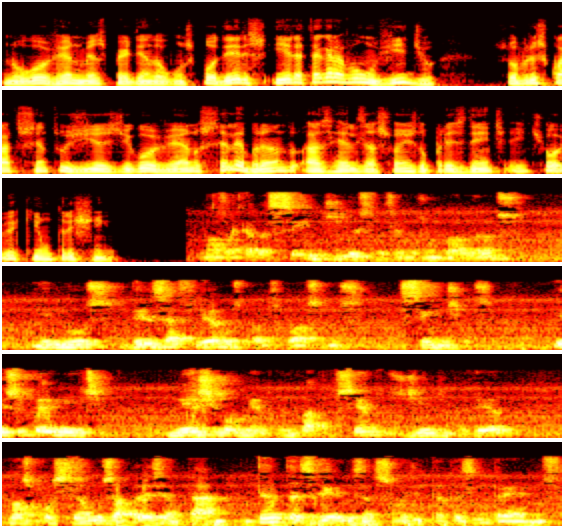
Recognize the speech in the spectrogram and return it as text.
no governo, mesmo perdendo alguns poderes. E ele até gravou um vídeo sobre os 400 dias de governo, celebrando as realizações do presidente. A gente ouve aqui um trechinho. Nós, a cada 100 dias, fazemos um balanço e nos desafiamos para os próximos 100 dias. Isso permite, neste momento, com 400 dias de governo, nós possamos apresentar tantas realizações e tantas entregas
